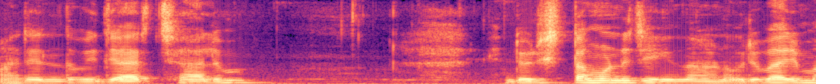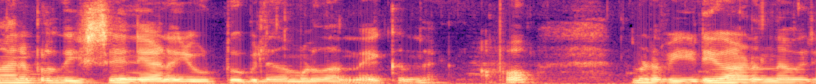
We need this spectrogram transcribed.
ആരെന്ത് വിചാരിച്ചാലും എന്റെ ഒരു ഇഷ്ടം കൊണ്ട് ചെയ്യുന്നതാണ്. ഒരു വരുമാന പ്രതീക്ഷ തന്നെയാണ് യൂട്യൂബിൽ നമ്മൾ വന്നേക്കുന്നത് അപ്പോൾ നമ്മുടെ വീഡിയോ കാണുന്നവർ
